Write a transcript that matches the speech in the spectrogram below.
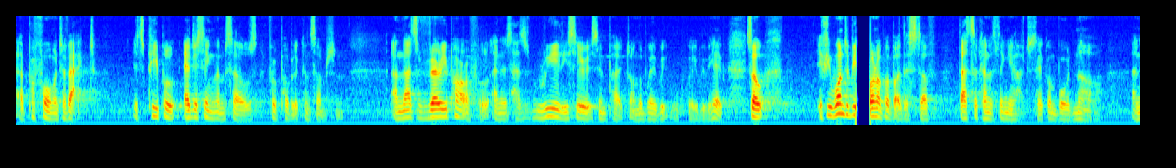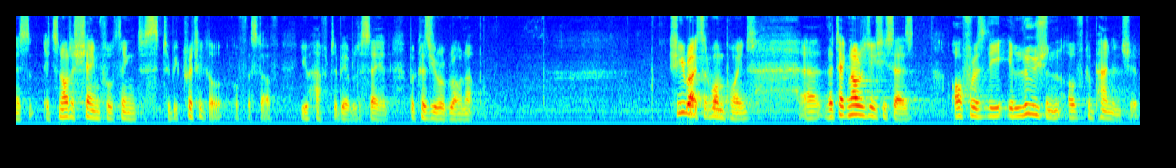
a performative act. It's people editing themselves for public consumption. And that's very powerful, and it has really serious impact on the way we, way we behave. So if you want to be grown up about this stuff, that's the kind of thing you have to take on board now. And it's, it's not a shameful thing to, to be critical of the stuff. You have to be able to say it because you're a grown up. She writes at one point, uh, the technology, she says, offers the illusion of companionship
